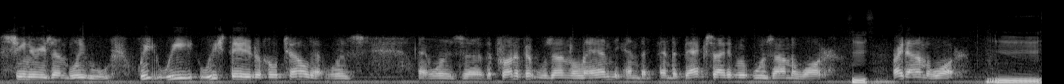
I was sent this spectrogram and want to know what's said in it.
The scenery is unbelievable. We we we stayed at a hotel that was that was uh, the front of it was on the land and the and the back side of it was on the water, hmm. right on the water. Mm,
